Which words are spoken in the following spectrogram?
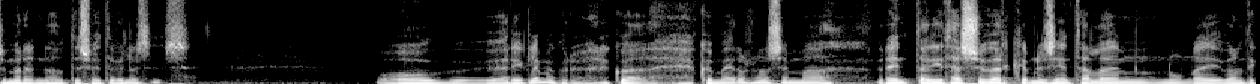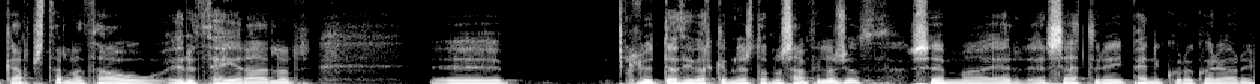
sem er reynið þá til sveitafélagsins og eh, er ég að glemja einhverju? Eitthvað, eitthvað meira sem að reyndar í þessu verkefni sem ég talaði um núna í varandi Garpstalna þá eru þeir aðlar uh, hluti af því verkefni að stofna samfélagsjóð sem er, er settur í penningur á hverju ári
